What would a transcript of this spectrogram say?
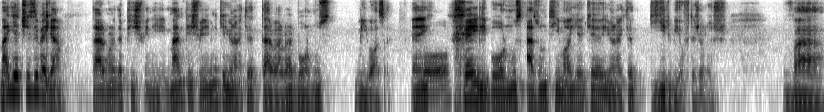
من یه چیزی بگم در مورد پیش بینی من پیش بینی اینه که یونایتد در برابر برموز میبازه. یعنی اوه. خیلی برموز از اون تیماییه که یونایتد گیر بیفته جلوش. و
